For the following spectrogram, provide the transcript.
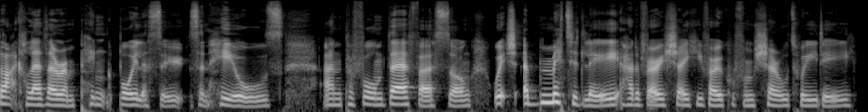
black leather and pink boiler suits and heels and performed their first song, which admittedly had a very shaky vocal from Cheryl Tweedy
